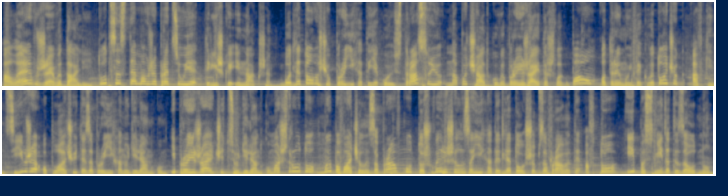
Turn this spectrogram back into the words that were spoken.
але вже в Італії. Тут система вже працює трішки інакше. Бо для того, щоб проїхати якоюсь трасою, на початку ви проїжджаєте шлагбаум, отримуєте квиточок, а в кінці вже оплачуєте за проїхану ділянку. І проїжджаючи цю ділянку маршруту, ми побачили заправку, тож вирішили заїхати для того, щоб заправити авто і поснідати заодно.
